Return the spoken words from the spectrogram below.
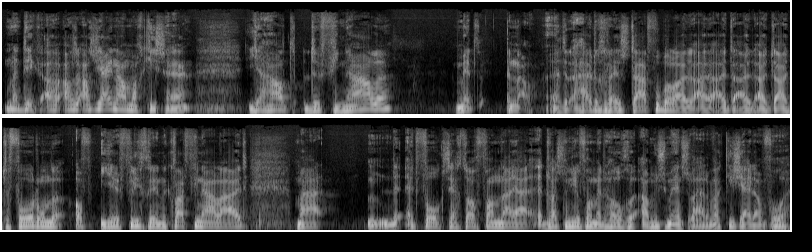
Maar Dick, als, als jij nou mag kiezen, hè? je haalt de finale met nou, het huidige resultaat voetbal uit, uit, uit, uit, uit de voorronde, of je vliegt er in de kwartfinale uit, maar het volk zegt toch van, nou ja, het was in ieder geval met hoge amusementswaarde. Waar kies jij dan voor?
